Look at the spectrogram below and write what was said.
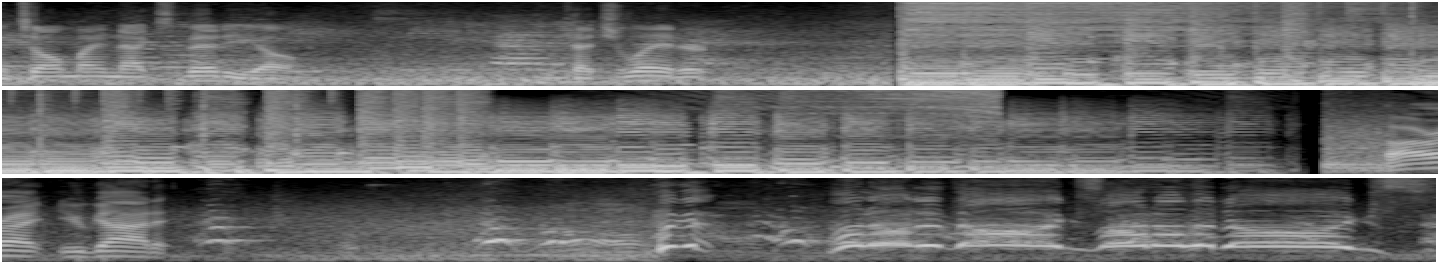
Until my next video, catch you later. All right, you got it. Look at, oh no, the dogs! Oh no, the dogs!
